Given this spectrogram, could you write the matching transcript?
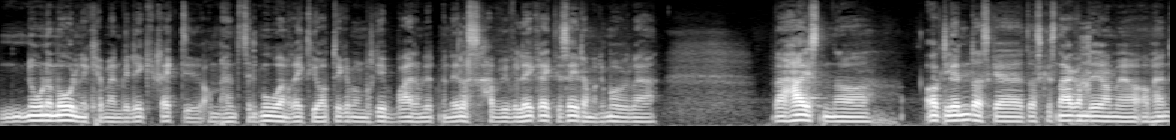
nogle af målene kan man vel ikke rigtig, om han stillede muren rigtig op, det kan man måske bebrejde ham lidt, men ellers har vi vel ikke rigtig set ham, og det må vel være, være hejsten og, og Glenn, der skal, der skal snakke om det, om, om han,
